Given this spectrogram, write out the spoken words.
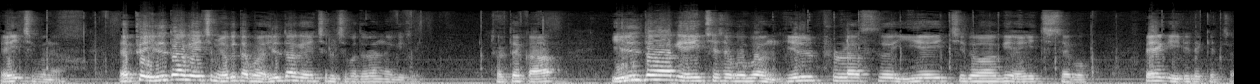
H분의 f의 1 더하기 h면 여기다 뭐야? 1 더하기 h를 집어넣으라는 얘기지. 절대값 1 더하기 h 제곱은 1 플러스 2h 더하기 h 제곱 빼기 1이 됐겠죠.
